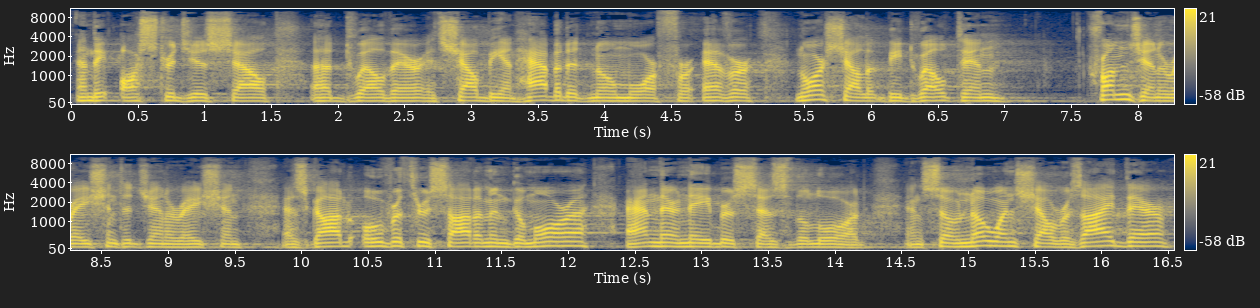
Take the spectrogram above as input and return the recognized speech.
And the ostriches shall uh, dwell there. It shall be inhabited no more forever, nor shall it be dwelt in from generation to generation, as God overthrew Sodom and Gomorrah and their neighbors, says the Lord. And so no one shall reside there,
